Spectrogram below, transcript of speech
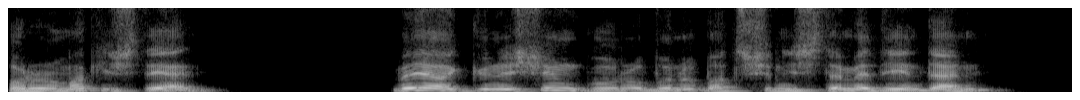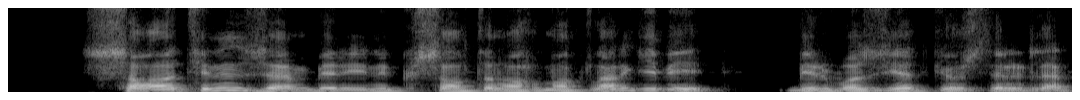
korunmak isteyen veya güneşin grubunu batışını istemediğinden saatinin zemberiğini kısaltan ahmaklar gibi bir vaziyet gösterirler.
